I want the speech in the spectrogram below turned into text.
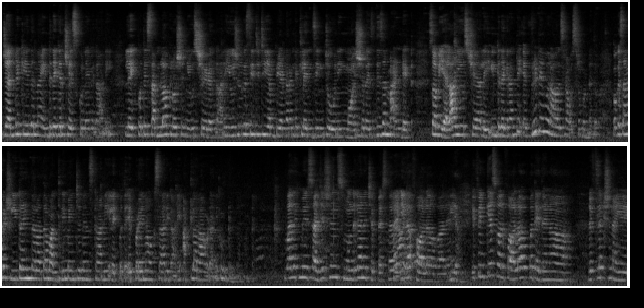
generic ఏదైనా ఇంటి దగ్గర చేసుకునేవి కానీ లేకపోతే సన్లాక్ లోషన్ యూస్ చేయడం కానీ యూజువల్గా సిటీటీఎంపీ అంటారంటే cleansing toning moisturise this are mandate so అవి ఎలా యూస్ చేయాలి? ఇంటి దగ్గర అంటే ఎవ్రీ టైమ్ రావాల్సిన అవసరం ఉండదు. ఒకసారి ట్రీట్ అయిన తర్వాత మంత్లీ మెయింటెనెన్స్ కానీ లేకపోతే ఎప్పుడైనా ఒకసారి కానీ అట్లా రావడానికి ఉంటుంది వాళ్ళకి మీరు సజెషన్స్ ముందుగానే చెప్పేస్తారా. ఇలా ఫాలో అవ్వాలి. ఇఫ్ ఇన్ కేస్ వాళ్ళు ఫాలో అవ్వకపోతే ఏదైనా రిఫ్లెక్షన్ అయ్యే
